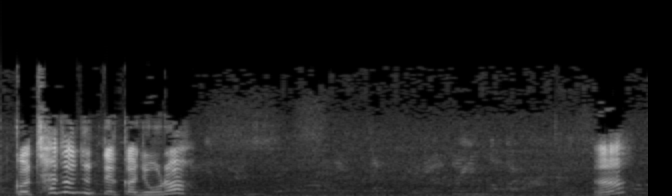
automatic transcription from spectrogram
그거 찾아줄 때까지 울어? 응?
